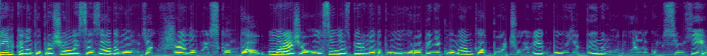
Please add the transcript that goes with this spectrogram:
Тільки но попрощалися з Адамом, як вже новий скандал. У мережі оголосили збір на допомогу родині Клименка, бо чоловік був єдиним годувальником сім'ї.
